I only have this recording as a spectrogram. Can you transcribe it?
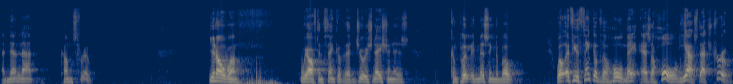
And then that comes through. You know, um, we often think of the Jewish nation as completely missing the boat. Well, if you think of the whole na- as a whole, yes, that's true.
